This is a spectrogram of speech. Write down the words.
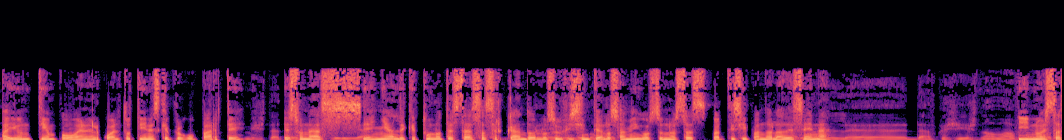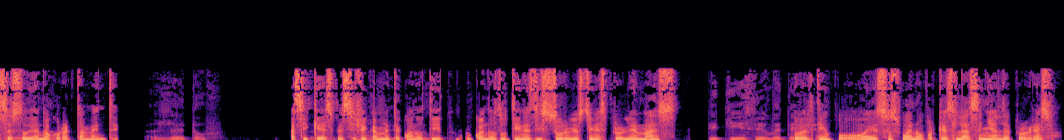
hay un tiempo en el cual tú tienes que preocuparte. Es una señal de que tú no te estás acercando lo suficiente a los amigos, tú no estás participando en la decena y no estás estudiando correctamente. Así que específicamente cuando, cuando tú tienes disturbios, tienes problemas, todo el tiempo, eso es bueno porque es la señal del progreso.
